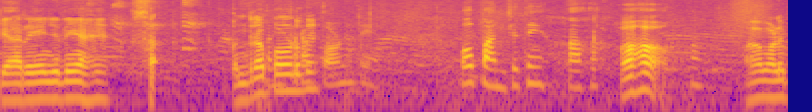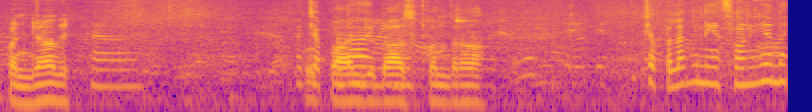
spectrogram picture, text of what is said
क्या रेंज दिया है पंद्रह पाउंड में ਪਾਉਂਦੇ ਉਹ ਪੰਜ ਆ ਆਹ। ਆਹਾ ਆਹ ਵਾਲੇ ਪੰਜਾਂ ਦੇ। ਹਾਂ। ਉਹ 5 10 15 ਚੱਪਲਾਂ ਕਿੰਨੀਆਂ ਸੋਹਣੀਆਂ ਨੇ।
